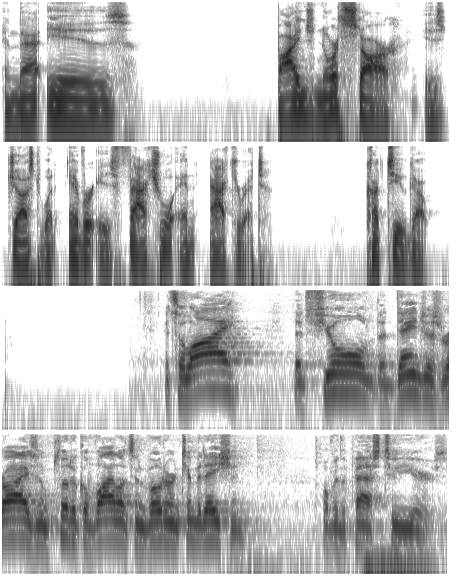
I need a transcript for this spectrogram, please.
and that is Biden's North Star is just whatever is factual and accurate. Cut two, go. It's a lie that fueled the dangerous rise in political violence and voter intimidation over the past two years.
